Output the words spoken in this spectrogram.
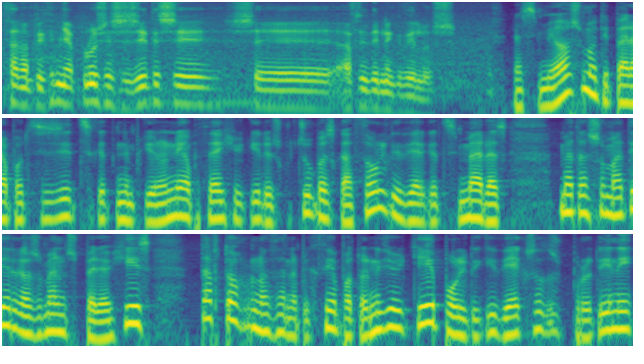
θα αναπτυχθεί μια πλούσια συζήτηση σε αυτή την εκδήλωση. Να σημειώσουμε ότι πέρα από τη συζήτηση και την επικοινωνία που θα έχει ο κ. Κουτσούμπας καθ' όλη τη διάρκεια της ημέρας με τα σωματεία εργαζομένων της περιοχής, ταυτόχρονα θα αναπτυχθεί από τον ίδιο και η πολιτική διέξοδος που προτείνει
